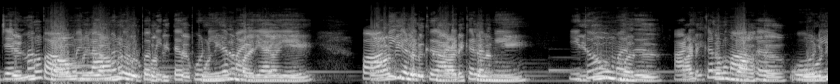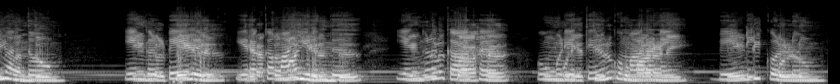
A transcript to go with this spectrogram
ஜென்ம பாவமில்லாமல் உற்பவித்த புனித மரியாயே பாவிகளுக்கு அடைக்கலமே. இதோ உமது அடைக்கலமாக ஓடி வந்தோம். எங்கள் பேரில் இரக்கமாயிருந்து எங்களுக்காக உம்முடைய திருக்குமாரனை வேண்டிக் கொள்ளும்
